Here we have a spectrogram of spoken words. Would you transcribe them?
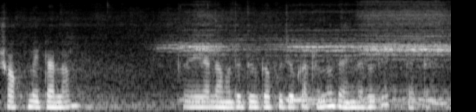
শখ মেটালাম। হয়ে গেল আমাদের দুর্গাপুজো কাটানো ব্যাঙ্গালোরে। টাটা।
